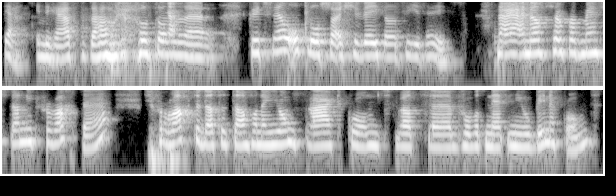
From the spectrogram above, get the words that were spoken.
ja, in de gaten te houden. Want dan ja. uh, kun je het snel oplossen als je weet dat hij het heeft. Nou ja, en dat is ook wat mensen dan niet verwachten. Hè? Ze verwachten dat het dan van een jong paard komt, wat bijvoorbeeld net nieuw binnenkomt.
